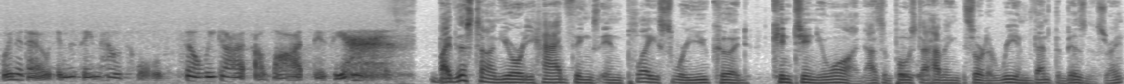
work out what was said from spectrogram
pointed out, in the same household. So we got a lot busier. By this time, you already had things in place where you could continue on as opposed to having to sort of reinvent the business, right?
